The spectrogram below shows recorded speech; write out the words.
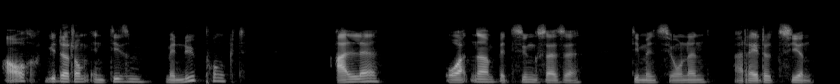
auch wiederum in diesem Menüpunkt alle Ordner bzw. Dimensionen reduzieren.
